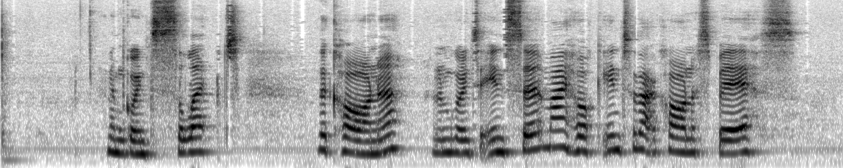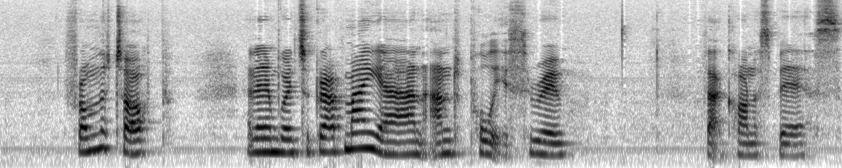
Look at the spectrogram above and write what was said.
and I'm going to select the corner and I'm going to insert my hook into that corner space from the top and then I'm going to grab my yarn and pull it through that corner space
